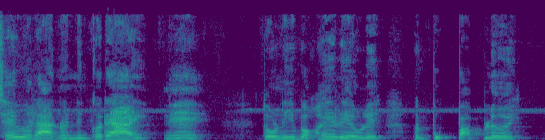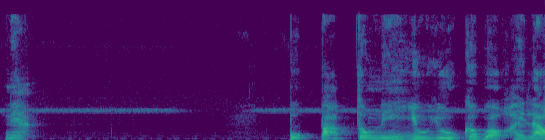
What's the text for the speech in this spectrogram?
ใช้เวลาหน่อยนึงก็ได้แน่ตรงนี้บอกให้เร็วเลย มันปุบปรับเลยเนี่ยปุบปรับตรงนี้อยู่ๆก็บอกให้เรา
